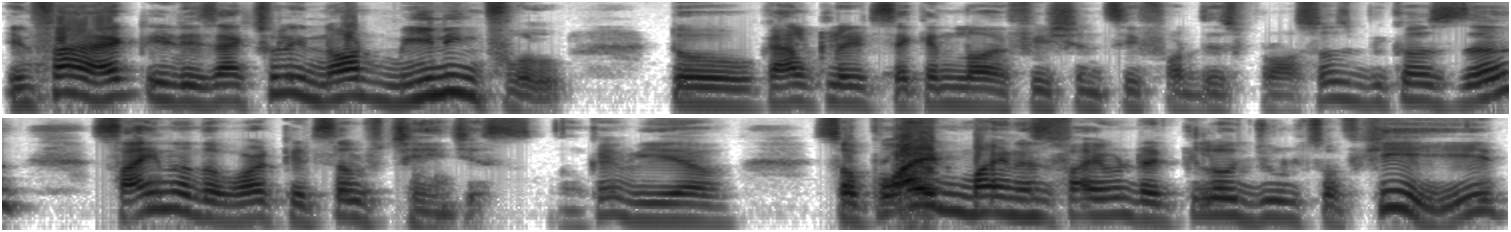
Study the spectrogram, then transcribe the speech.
In fact, it is actually not meaningful to calculate second law efficiency for this process because the sign of the work itself changes. Okay, we have supplied minus 500 kilojoules of heat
